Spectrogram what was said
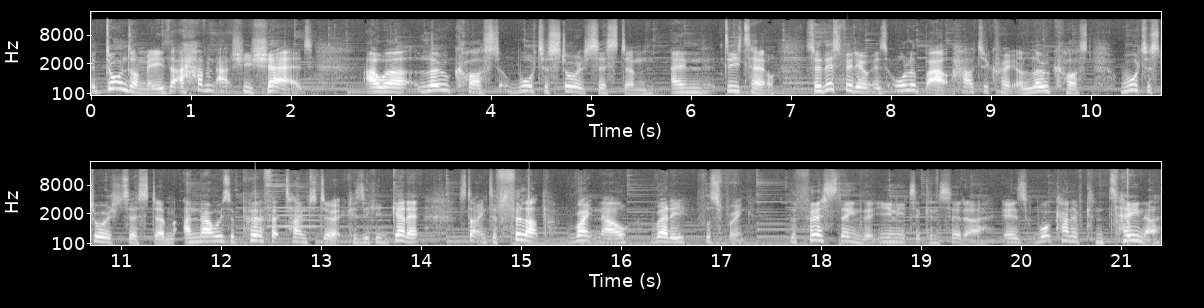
it dawned on me that I haven't actually shared our low cost water storage system in detail. So this video is all about how to create a low cost water storage system and now is a perfect time to do it because you can get it starting to fill up right now ready for spring. The first thing that you need to consider is what kind of container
